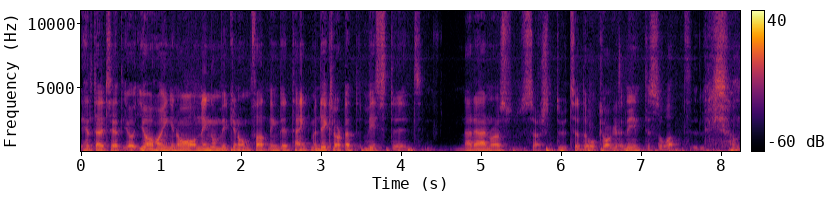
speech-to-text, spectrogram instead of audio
helt ärligt säga att jag, jag har ingen aning om vilken omfattning det är tänkt, men det är klart att visst, eh, när det är några särskilt utsedda åklagare, det är inte så att liksom,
